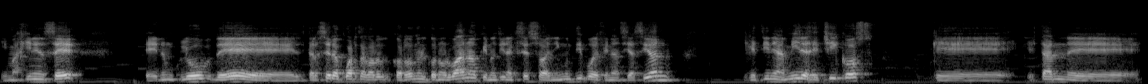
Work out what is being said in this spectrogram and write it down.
Imagínense en un club del tercero o cuarto cordón del conurbano que no tiene acceso a ningún tipo de financiación y que tiene a miles de chicos que, están eh,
